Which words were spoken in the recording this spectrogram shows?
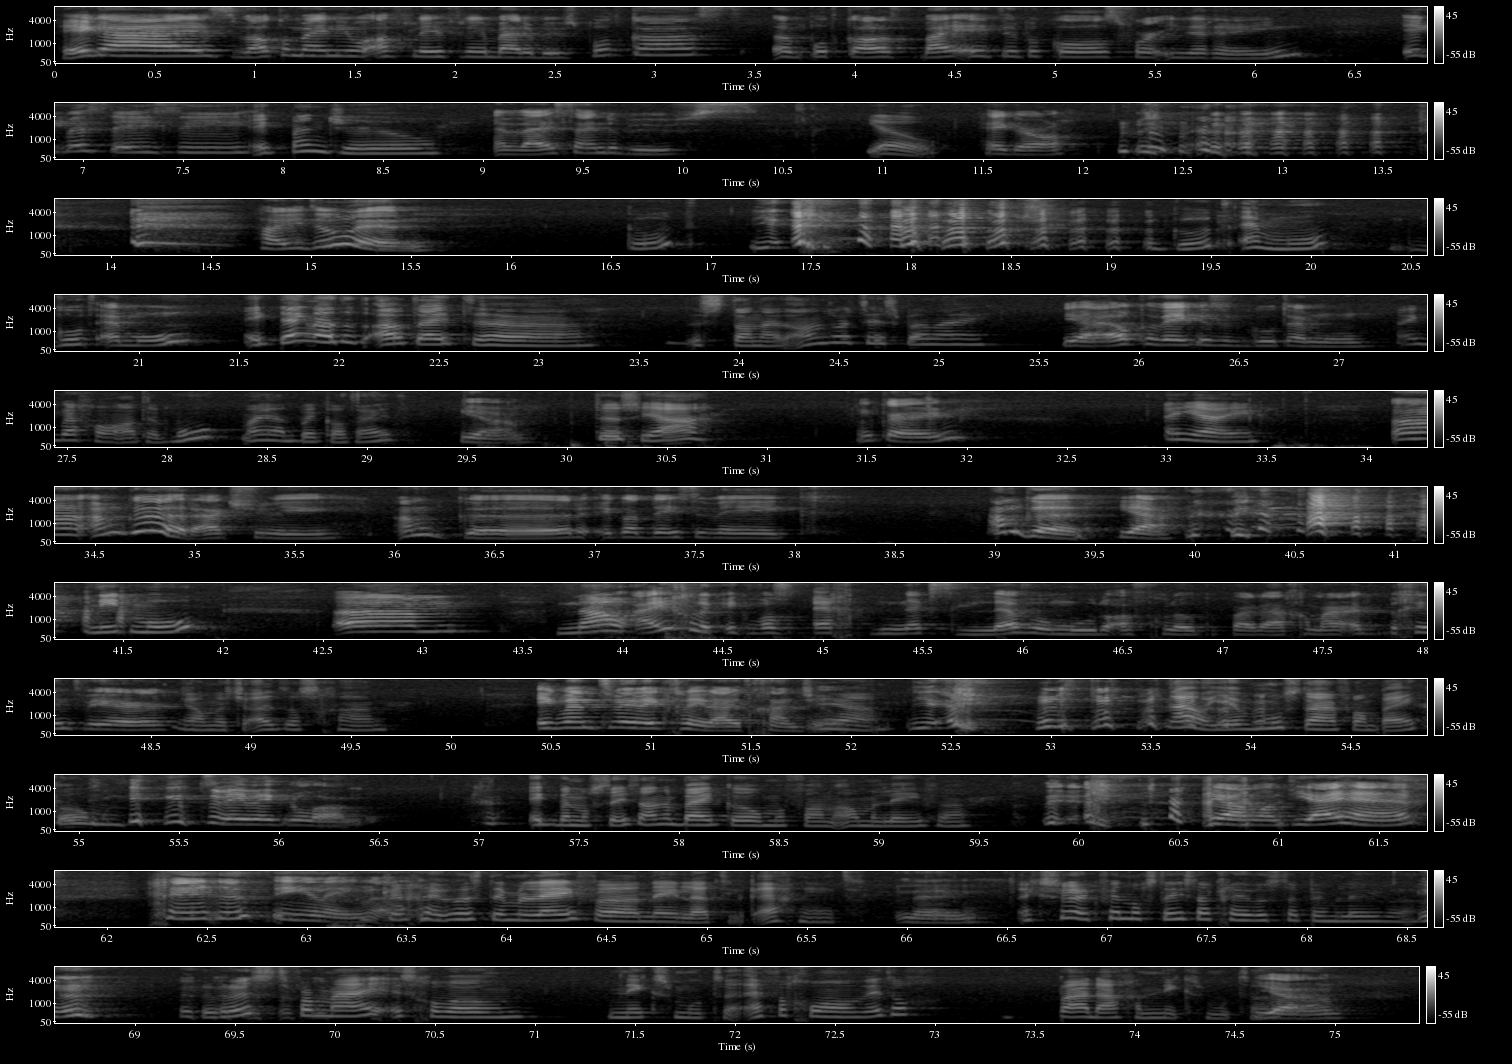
Hey guys, welkom bij een nieuwe aflevering bij de Boobs Podcast. Een podcast bij Atypicals voor iedereen. Ik ben Stacy Ik ben Jill. en wij zijn de Boobs. Yo. Hey girl. How you doing? Goed? Yeah. Goed en moe. Goed en moe? Ik denk dat het altijd eh, de standaard antwoord is bij mij. Ja, elke week is het goed en moe. Ik ben gewoon altijd moe, maar ja, dat ben ik altijd. Ja, Dus ja. oké. En jij? Uh, I'm good actually. I'm good. Ik had deze week... I'm good, ja. Niet moe? Ehm, nou, eigenlijk, ik was echt next level moe de afgelopen paar dagen. Maar het begint weer... Ja, omdat je uit was gegaan. Ik ben twee weken geleden uitgegaan, Jill. Ja. Ja. Nou, je moest daarvan bijkomen. twee weken lang. Ik ben nog steeds aan het bijkomen van al mijn leven. Ja, want jij hebt geen rust in je Ik leven. heb geen rust in mijn leven. Nee, letterlijk, echt niet. Nee. Ik zweer, ik vind nog steeds dat ik geen rust heb in mijn leven. Rust voor mij is gewoon niks moeten. Even gewoon, weet toch, een paar dagen niks moeten. Ja,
